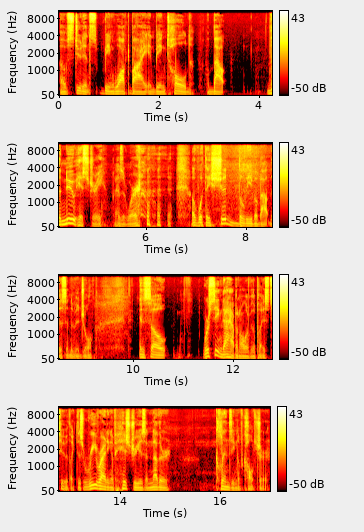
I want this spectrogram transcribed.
of students being walked by and being told about the new history, as it were, of what they should believe about this individual. And so we're seeing that happen all over the place too. Like this rewriting of history is another cleansing of culture.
